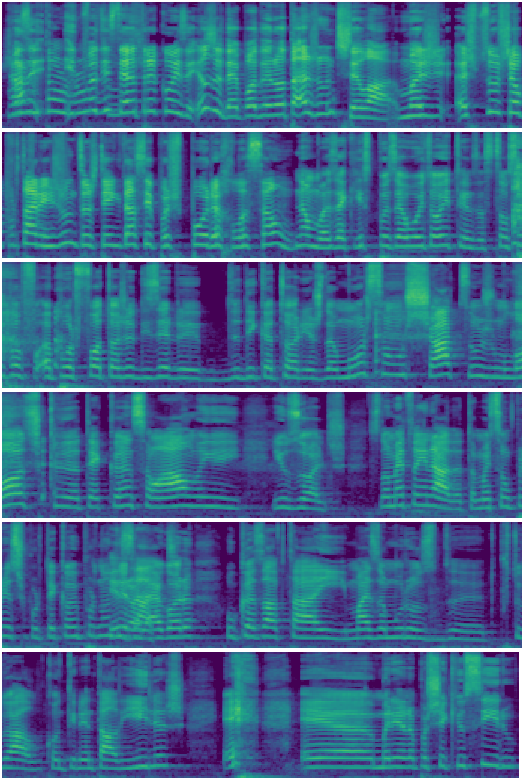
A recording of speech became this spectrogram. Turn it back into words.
Já mas não e- estão e juntos. depois isso é outra coisa. Eles até podem não estar juntos, sei lá, mas as pessoas só por estarem juntas têm que estar sempre a expor a relação. Não, mas é que isso depois é 8 ou 80. Se estão sempre a, a pôr fotos a dizer eh, dedicatórias de amor, são uns chatos, uns melosos que até cansam a alma e, e os olhos. Se não metem nada, também são presos por ter cão e por não ter. Exato. Olha, agora o casal que está aí mais amoroso de, de Portugal, continental e ilhas, é, é a Mariana Pacheco e o Ciro.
